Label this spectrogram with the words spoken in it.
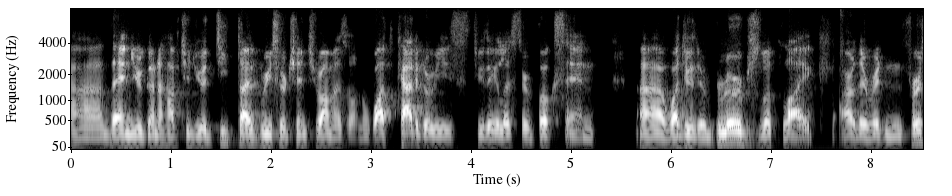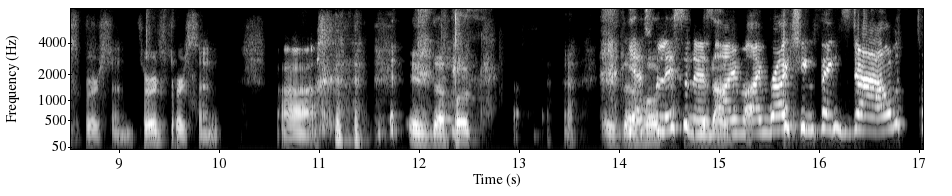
uh, then you're going to have to do a deep dive research into Amazon. What categories do they list their books in? Uh, what do their blurbs look like? Are they written first person, third person? Uh, is the hook. Is the yes, hook, for listeners, you know, I'm I'm writing things down.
